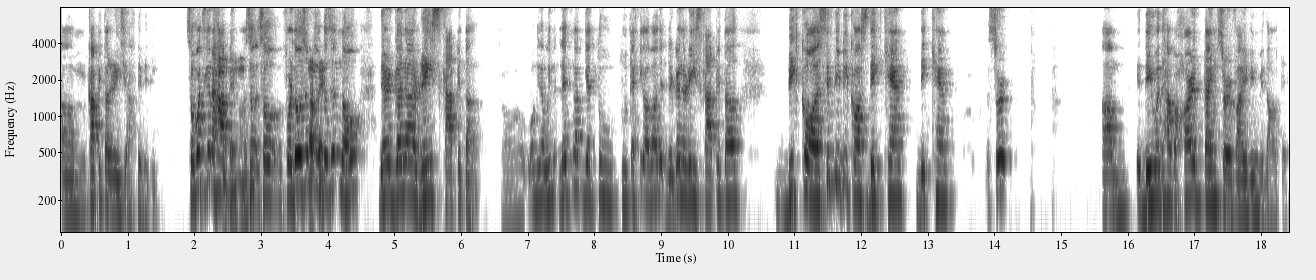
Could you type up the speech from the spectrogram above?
um, capital raising activity. So what's gonna happen? Mhm. So, so for those of you who doesn't know, they're gonna raise capital. So wag- we- let's not get too too technical about it. They're gonna raise capital because simply because they can't they can't sir um they would have a hard time surviving without it.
